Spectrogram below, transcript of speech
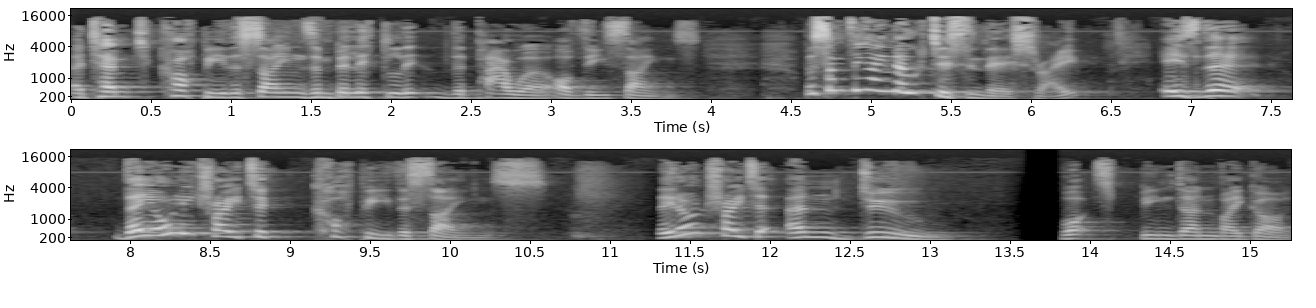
attempt to copy the signs and belittle the power of these signs. But something I notice in this, right, is that they only try to copy the signs. They don't try to undo what's been done by God.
